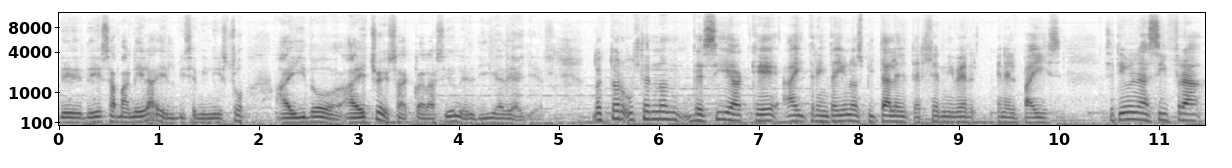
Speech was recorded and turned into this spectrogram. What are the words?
de, esa manera el viceministro ha, ido, ha hecho esa aclaración el día de ayer. Doctor, usted nos decía que hay 31 hospitales de tercer nivel en el país. ¿Se tiene una cifra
